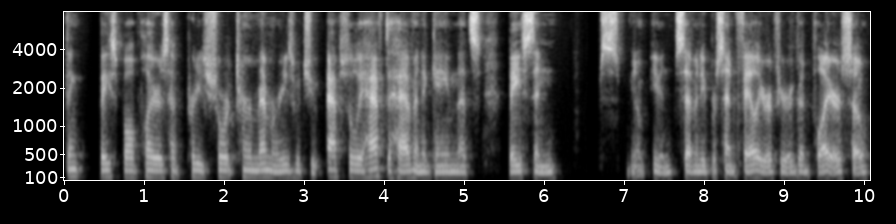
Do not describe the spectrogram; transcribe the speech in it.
think baseball players have pretty short term memories, which you absolutely have to have in a game that's based in, you know, even 70% failure if you're a good player. So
